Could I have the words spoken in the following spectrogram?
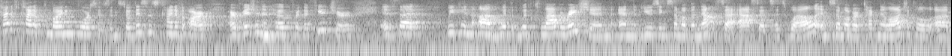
kind of, kind of combining forces. And so this is kind of our, our vision and hope for the future, is that we can, um, with, with collaboration and using some of the NASA assets as well and some of our technological um,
